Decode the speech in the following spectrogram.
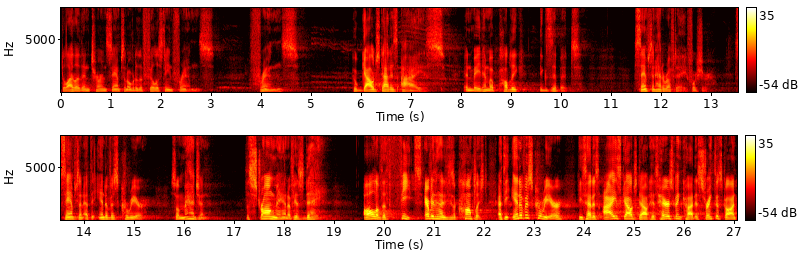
Delilah then turned Samson over to the Philistine friends, friends who gouged out his eyes and made him a public exhibit. Samson had a rough day, for sure. Samson, at the end of his career, so imagine the strong man of his day, all of the feats, everything that he's accomplished. At the end of his career, He's had his eyes gouged out, his hair's been cut, his strength is gone.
